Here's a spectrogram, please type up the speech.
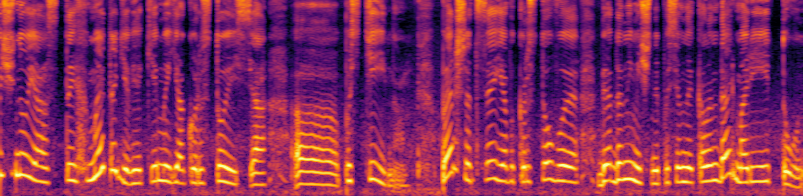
Почну я з тих методів, якими я користуюся е, постійно. Перше, це я використовую біодинамічний посівний календар Марії Тун.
